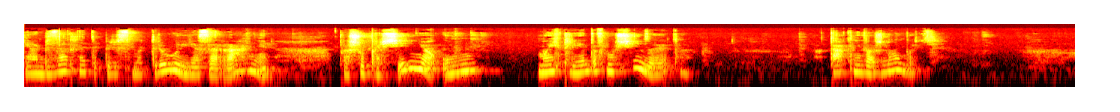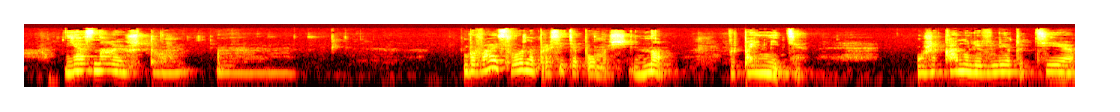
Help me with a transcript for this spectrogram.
я обязательно это пересмотрю, и я заранее прошу прощения у моих клиентов мужчин за это. Так не должно быть. Я знаю, что Бывает сложно просить о помощи, но вы поймите, уже канули в лету те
